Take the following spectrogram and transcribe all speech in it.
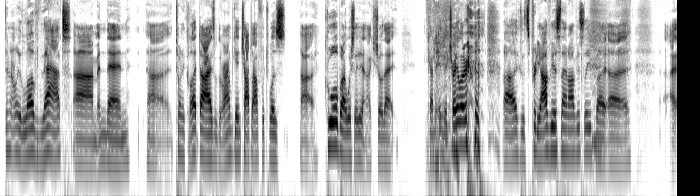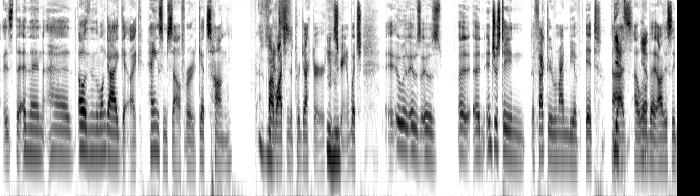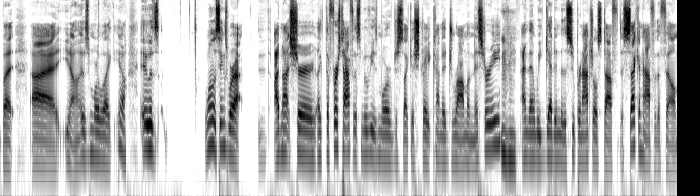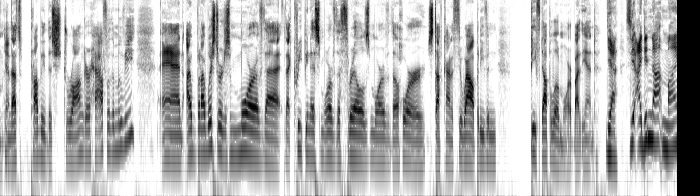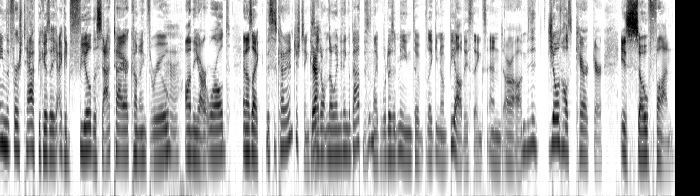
didn't really love that. Um, and then uh, Toni Collette dies with her arm getting chopped off, which was uh, cool, but I wish they didn't like show that kind of in the trailer. uh, it's pretty obvious then, obviously, but. Uh, it's the, and then uh, oh then the one guy get like hangs himself or gets hung by Yes. watching the projector Mhm. screen, which it was it was it was a, an interesting effect. It reminded me of it, uh, Yes. a little Yep. bit, obviously, but uh, you know, it was more like you know, it was one of those things where I, I'm not sure. Like the first half of this movie is more of just like a straight kind of drama mystery, Mhm. and then we get into the supernatural stuff the second half of the film Yep. and that's probably the stronger half of the movie and i but i wish there were just more of that that creepiness more of the thrills more of the horror stuff kind of throughout but even beefed up a little more by the end Yeah. See, I did not mind the first half because I, I could feel the satire coming through Mhm. on the art world. And I was like, this is kind of interesting because Yeah. I don't know anything about this. And like, what does it mean to, like, you know, be all these things? And uh, Gyllenhaal's character is so fun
